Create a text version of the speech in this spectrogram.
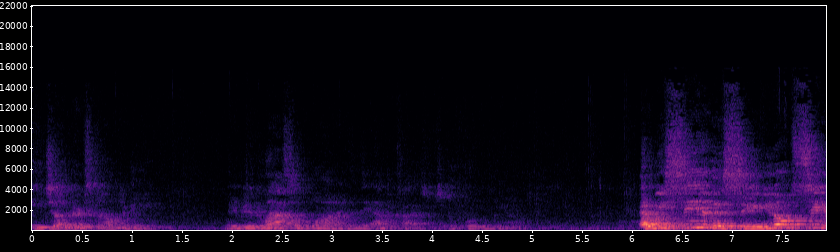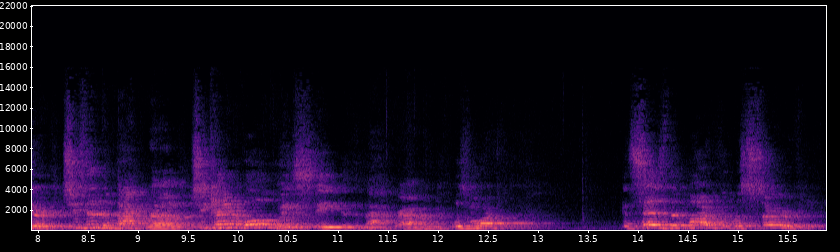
each other's company. Maybe a glass of wine and the appetizers before the meal. And we see in this scene, you don't see her, she's in the background. She kind of always stayed in the background, was Martha. It says that Martha was serving.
